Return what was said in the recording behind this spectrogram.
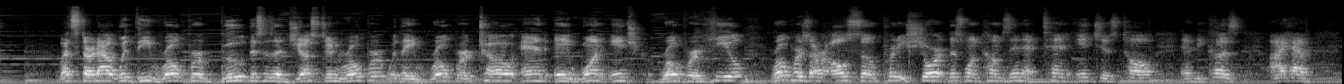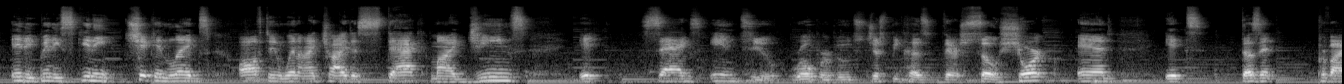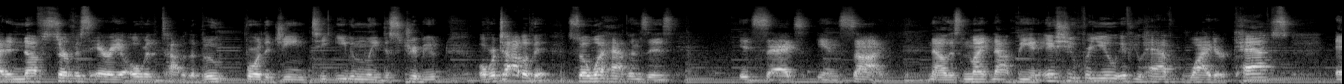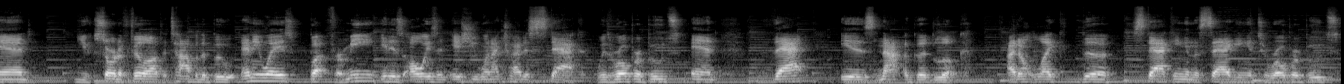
Let's start out with the Roper boot. This is a Justin Roper with a Roper toe and a one inch Roper heel. Ropers are also pretty short. This one comes in at 10 inches tall. And because I have itty bitty skinny chicken legs, often when I try to stack my jeans, it sags into Roper boots just because they're so short and it doesn't provide enough surface area over the top of the boot for the jean to evenly distribute over top of it. So what happens is it sags inside. Now this might not be an issue for you if you have wider calves and you sort of fill out the top of the boot anyways, but for me, it is always an issue when I try to stack with roper boots and that is not a good look. I don't like the stacking and the sagging into roper boots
